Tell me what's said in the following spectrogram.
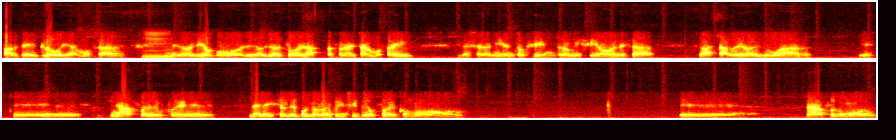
parte del club, digamos, o sea, mm. me dolió como le dolió a todas las personas que estábamos ahí, el allanamiento, esa intromisión, esa, bastardeo del lugar, este, y nada, fue, fue la elección de ponerlo al principio fue como eh, nada, fue como,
